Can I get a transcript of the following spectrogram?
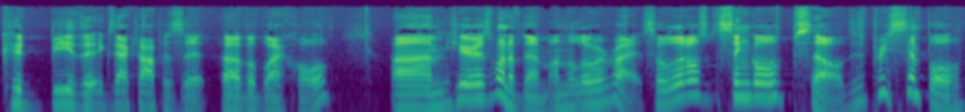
could be the exact opposite of a black hole. Um, here's one of them on the lower right. So, a little single cell. This is pretty simple.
